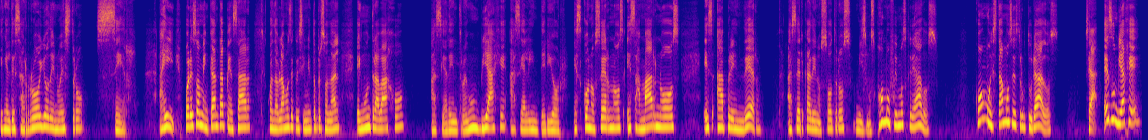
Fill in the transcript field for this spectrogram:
en el desarrollo de nuestro ser. Ahí, por eso me encanta pensar cuando hablamos de crecimiento personal en un trabajo hacia adentro, en un viaje hacia el interior. Es conocernos, es amarnos, es aprender acerca de nosotros mismos, cómo fuimos creados, cómo estamos estructurados. O sea, es un viaje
